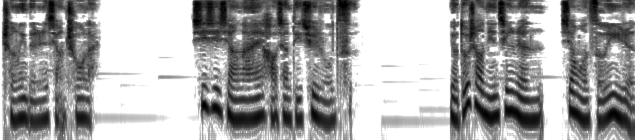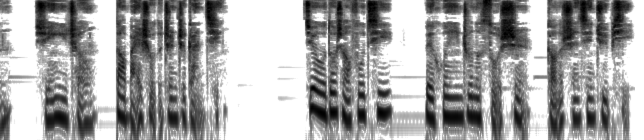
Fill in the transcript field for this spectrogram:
城里的人想出来。细细想来，好像的确如此。有多少年轻人向往择一人，寻一城？”到白首的真挚感情，就有多少夫妻被婚姻中的琐事搞得身心俱疲。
